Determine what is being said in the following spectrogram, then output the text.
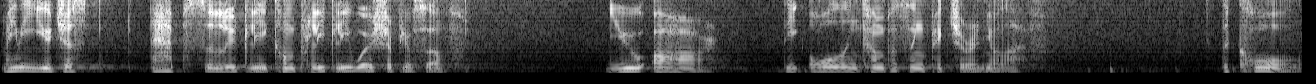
Maybe you just absolutely, completely worship yourself. You are the all encompassing picture in your life. The call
